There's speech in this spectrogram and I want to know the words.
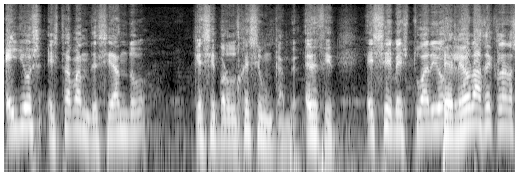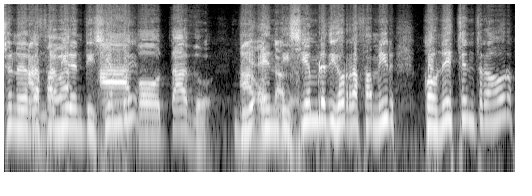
ellos estaban deseando que se produjese un cambio. Es decir, ese vestuario Te leo las declaraciones de Rafa Mir en diciembre. agotado. Di- En diciembre dijo Rafa Mir, con este entrenador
